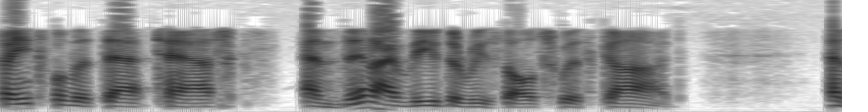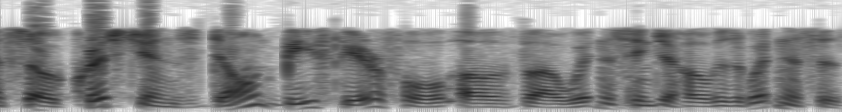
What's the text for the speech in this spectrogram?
faithful at that task, and then I leave the results with God. And so Christians don't be fearful of uh, witnessing Jehovah's Witnesses.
